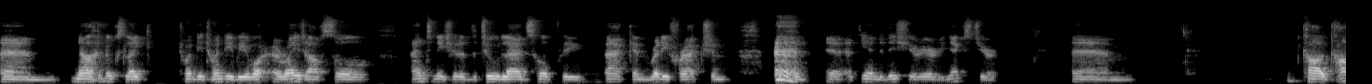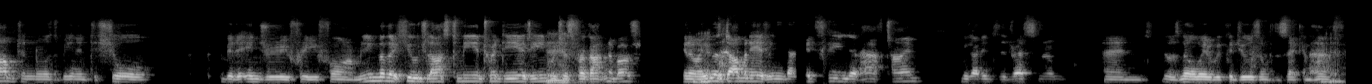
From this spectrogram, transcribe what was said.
Um, now it looks like 2020 will be a write off. So Anthony should have the two lads hopefully back and ready for action at the end of this year, early next year. Um, Cathal Compton was beginning to show a bit of injury free form. Another huge loss to me in 2018, mm. which is forgotten about. You know, he was dominating that midfield at half time. We got into the dressing room and there was no way we could use him for the second half.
